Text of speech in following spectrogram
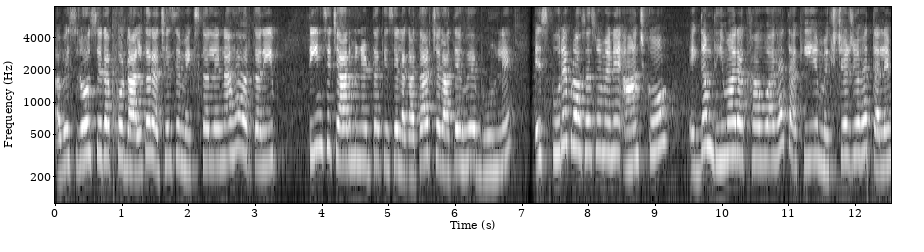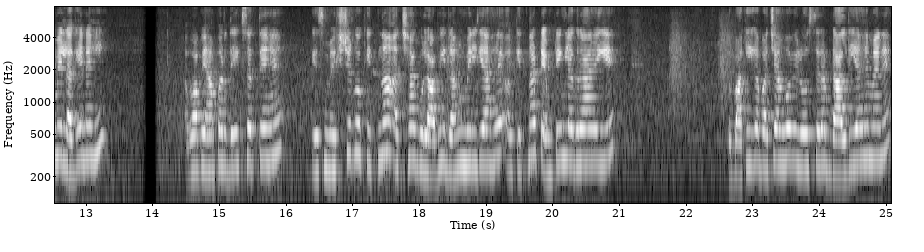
अब इस रोज़ सिरप को डालकर अच्छे से मिक्स कर लेना है और करीब तीन से चार मिनट तक इसे लगातार चलाते हुए भून लें। इस पूरे प्रोसेस में मैंने आँच को एकदम धीमा रखा हुआ है ताकि ये मिक्सचर जो है तले में लगे नहीं। अब आप यहाँ पर देख सकते हैं कि इस मिक्सचर को कितना अच्छा गुलाबी रंग मिल गया है और कितना टेम्पटिंग लग रहा है ये। तो बाकी का बचा हुआ भी रोज़ सिरप डाल दिया है मैंने।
